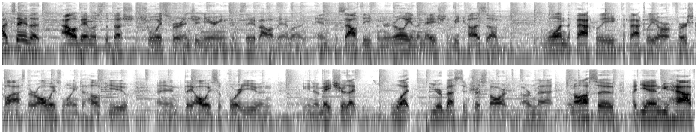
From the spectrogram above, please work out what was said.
I'd say that Alabama is the best choice for engineering in the state of Alabama and, and the Southeast and really in the nation because of one, the faculty, the faculty are first class. They're always willing to help you and they always support you and you know make sure that what your best interests are are met. And also, again, you have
